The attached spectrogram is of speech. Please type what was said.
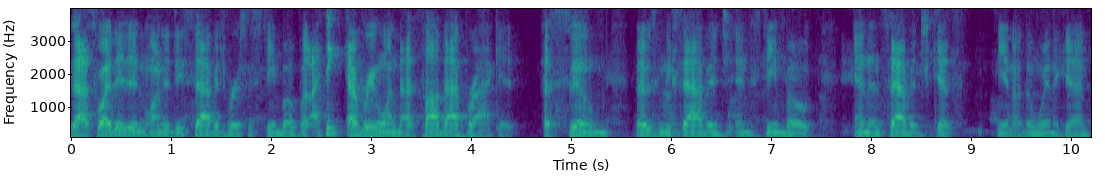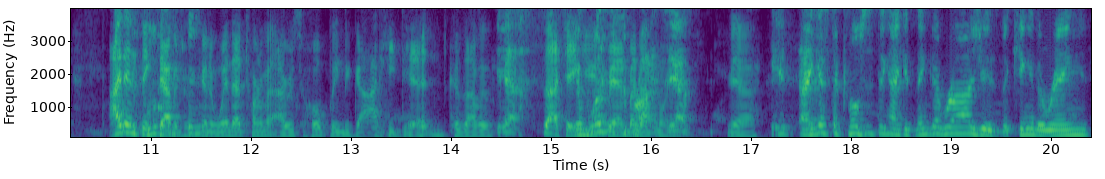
that's why they didn't want to do Savage versus Steamboat. But I think everyone that saw that bracket assumed that it was going to be Savage and Steamboat, and then Savage gets you know the win again. I didn't think Savage was going to win that tournament. I was hoping to God he did because I was Yeah. such a it huge was a fan by that surprise, point. yeah. Yeah. It, I guess the closest thing I could think of, Raj, is the King of the Ring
